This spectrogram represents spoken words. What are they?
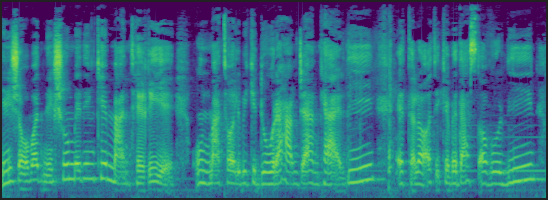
یعنی شما باید نشون بدین که منطقیه اون مطالبی که دوره هم جمع کردین اطلاعاتی که به دست آوردین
